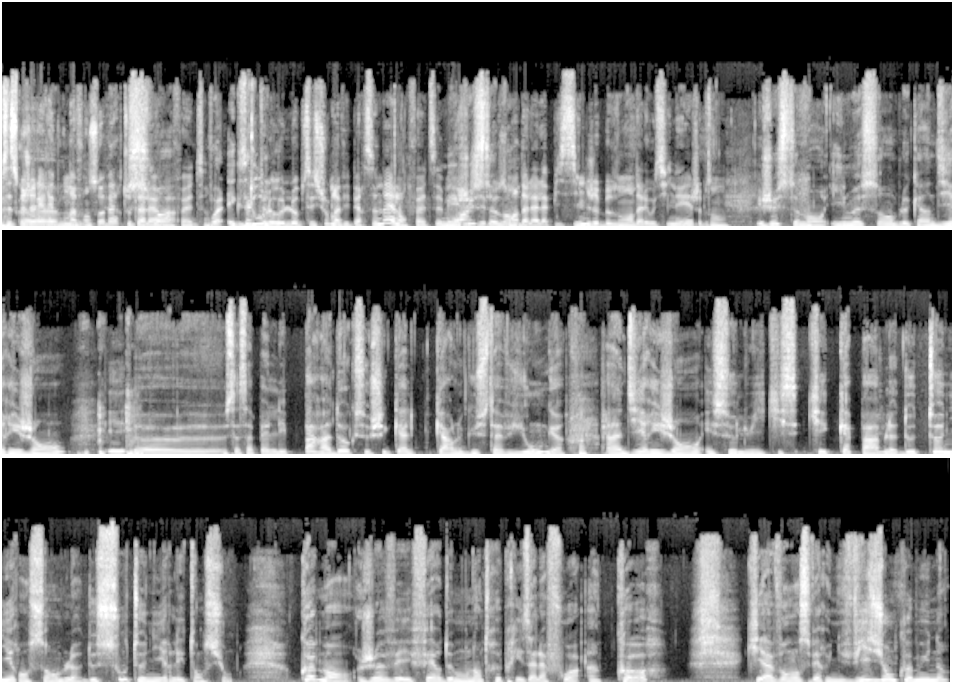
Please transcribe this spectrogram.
C'est ce que j'allais répondre à François Bert tout à l'heure, en fait. Voilà, D'où l'obsession de la vie personnelle, en fait. C'est moi, j'ai besoin d'aller à la piscine, j'ai besoin d'aller au ciné, j'ai besoin. Justement, il me semble qu'un dirigeant, et ça s'appelle les paradoxes chez Carl Gustav Jung, un dirigeant est celui qui, est capable de tenir ensemble, de soutenir les tensions. Comment je vais faire de mon entreprise à la fois un corps qui avance vers une vision commune,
